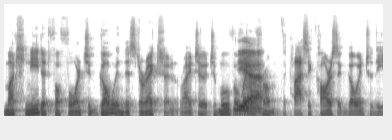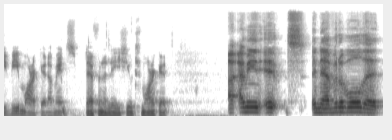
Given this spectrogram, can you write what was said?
much needed for Ford to go in this direction, right? To to move away yeah. from the classic cars and go into the EV market. I mean, it's definitely a huge market. I mean, it's inevitable that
